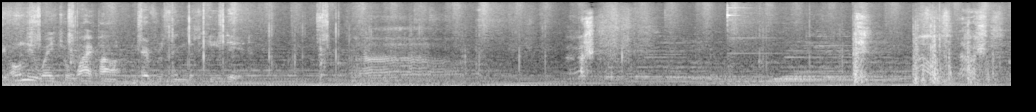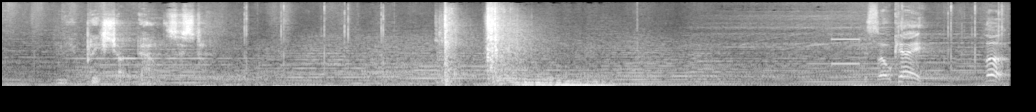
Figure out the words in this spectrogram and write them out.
The only way to wipe out everything that he did. Please shut down the system. It's okay. Look,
